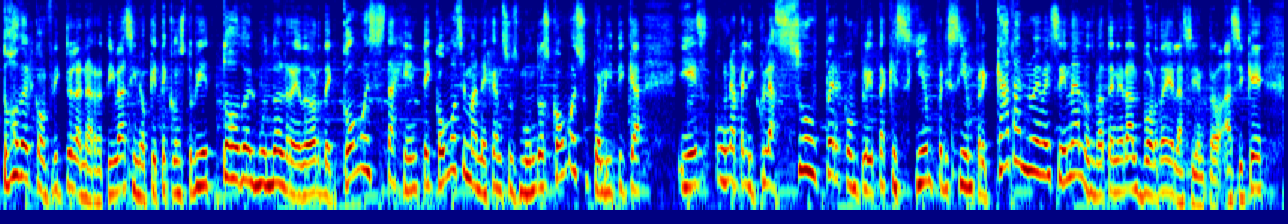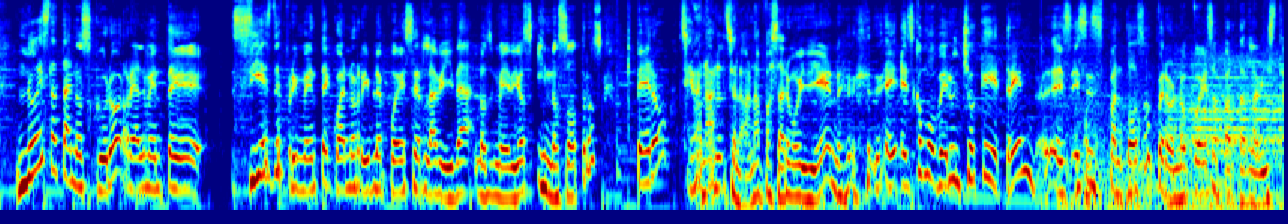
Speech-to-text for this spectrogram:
todo el conflicto y la narrativa, sino que te construye todo el mundo alrededor de cómo es esta gente, cómo se manejan sus mundos, cómo es su política y es una película súper completa que siempre, siempre, cada nueva escena los va a tener al borde del asiento. Así que no está tan oscuro, realmente sí es deprimente cuán horrible puede ser la vida, los medios y nosotros, pero se, van a- se la van a pasar muy bien. Es como ver un choque de tren. Es, es espantoso, pero no puedes apartar la vista.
